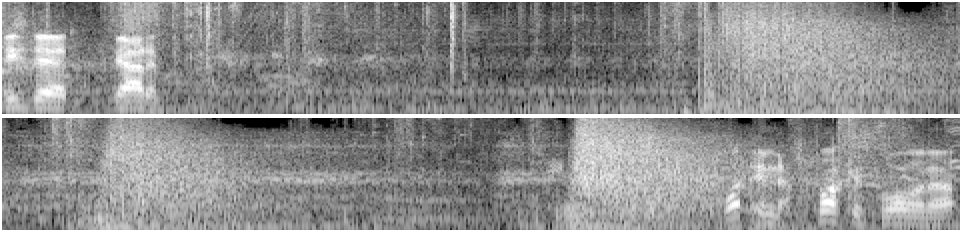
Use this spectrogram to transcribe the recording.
He's dead. Got him. What in the fuck is blowing up?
